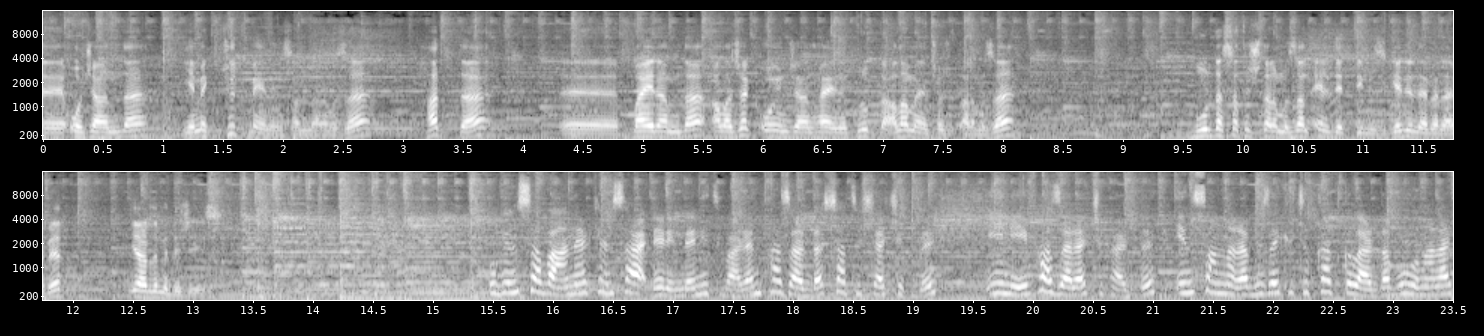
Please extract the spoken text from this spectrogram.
e, ocağında yemek tütmeyen insanlarımıza, hatta e, bayramda alacak oyuncağın hayalini kurup da alamayan çocuklarımıza burada satışlarımızdan elde ettiğimiz gelirle beraber yardım edeceğiz. Bugün sabahın erken saatlerinden itibaren pazarda satışa çıktık. İyiliği pazara çıkarttık. İnsanlara bize küçük katkılarda bulunarak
